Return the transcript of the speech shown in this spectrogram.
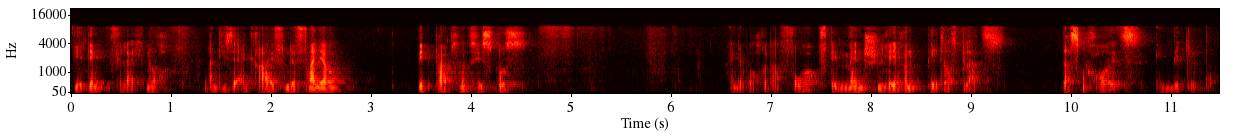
Wir denken vielleicht noch an diese ergreifende Feier mit Papst Franziskus eine Woche davor auf dem menschenleeren Petersplatz. Das Kreuz im Mittelpunkt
